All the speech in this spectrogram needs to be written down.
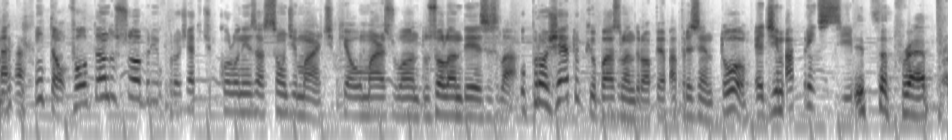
então, voltando sobre o projeto de colonização de Marte, que é o Mars One dos holandeses lá. O projeto que o Bas Landrop apresentou é de, a princípio, It's a trap.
